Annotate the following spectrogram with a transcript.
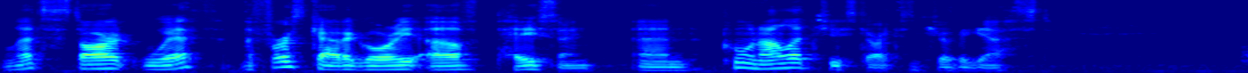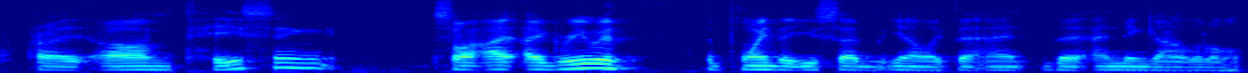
Let's start with the first category of pacing. And Poon, I'll let you start since you're the guest. All right. Um, pacing. So I, I agree with the point that you said. You know, like the end, the ending got a little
